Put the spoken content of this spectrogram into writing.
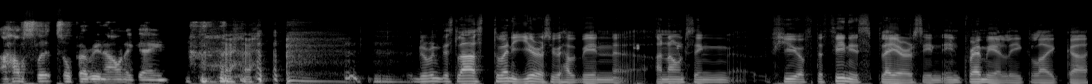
I have slipped up every now and again. During this last 20 years, you have been uh, announcing a few of the Finnish players in, in Premier League, like uh,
